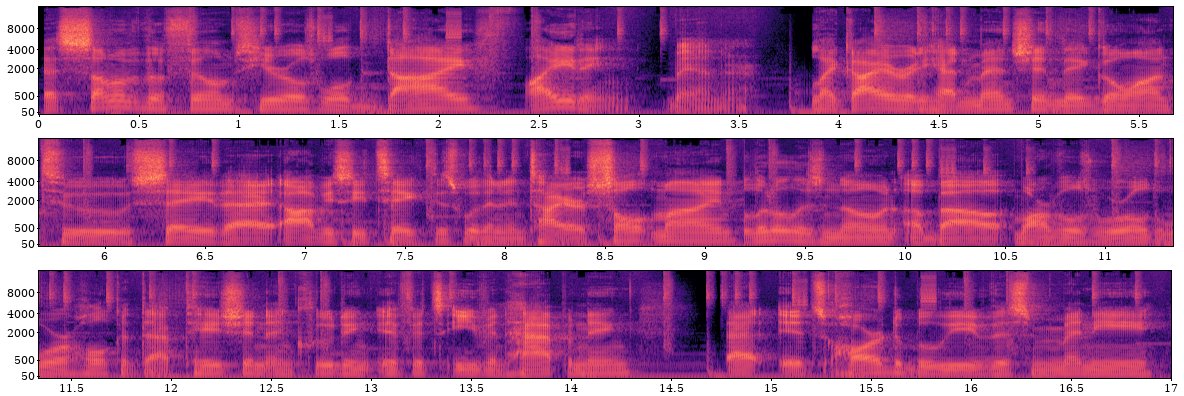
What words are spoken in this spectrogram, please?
that some of the film's heroes will die fighting Banner. Like I already had mentioned, they go on to say that obviously take this with an entire salt mine. Little is known about Marvel's World War Hulk adaptation, including if it's even happening, that it's hard to believe this many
